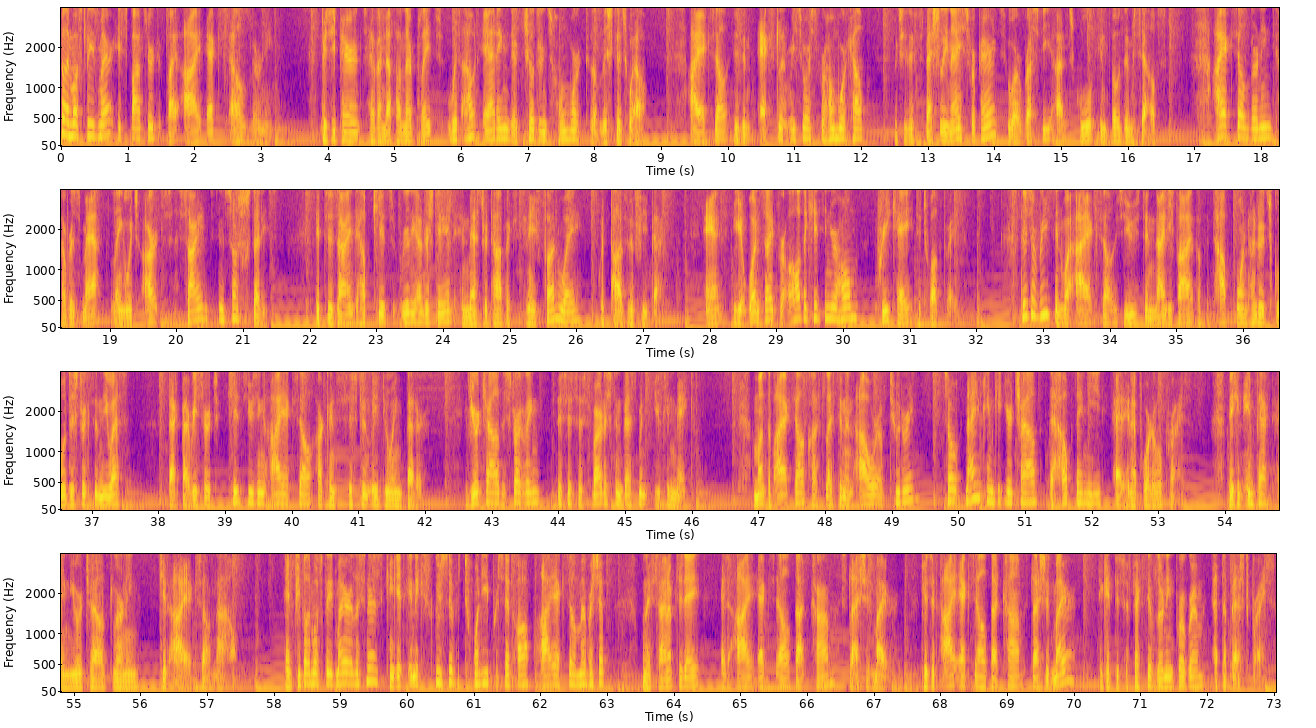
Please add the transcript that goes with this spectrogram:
People I Mostly Admire is sponsored by IXL Learning. Busy parents have enough on their plates without adding their children's homework to the list as well. IXL is an excellent resource for homework help, which is especially nice for parents who are rusty on school info themselves. IXL Learning covers math, language arts, science, and social studies. It's designed to help kids really understand and master topics in a fun way with positive feedback. And you get one site for all the kids in your home, pre K to 12th grade. There's a reason why IXL is used in 95 of the top 100 school districts in the US. Backed by research, kids using IXL are consistently doing better. If your child is struggling, this is the smartest investment you can make. A month of IXL costs less than an hour of tutoring, so now you can get your child the help they need at an affordable price. Make an impact on your child's learning. Get IXL now. And people I mostly admire listeners can get an exclusive 20% off IXL membership when they sign up today at ixl.com slash admire. Visit ixl.com slash admire to get this effective learning program at the best price.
